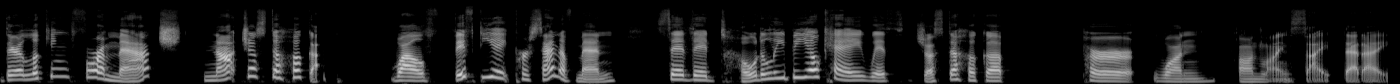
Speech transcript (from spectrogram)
they're looking for a match, not just a hookup while 58% of men said they'd totally be okay with just a hookup per one online site that I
